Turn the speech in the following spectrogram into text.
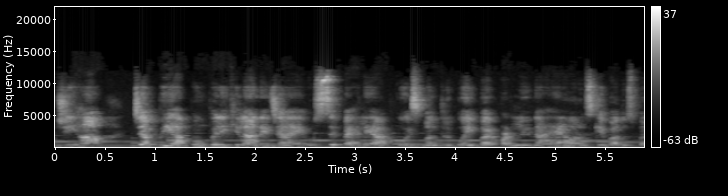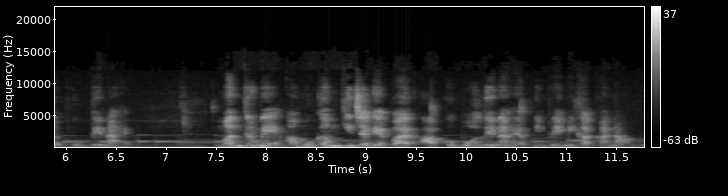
जी हाँ जब भी आप मूंगफली खिलाने जाएँ, उससे पहले आपको इस मंत्र को एक बार पढ़ लेना है और उसके बाद उस पर फूक देना है। मंत्र में अमुकम की जगह पर आपको बोल देना है अपनी प्रेमिका का नाम।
